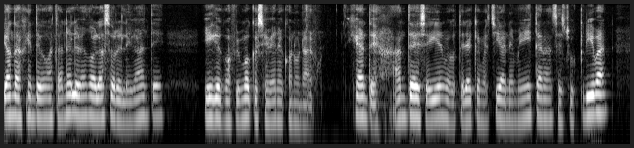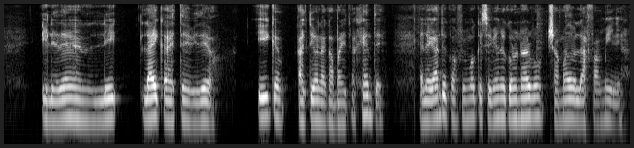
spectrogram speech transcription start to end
¿Qué onda gente? ¿Cómo están? Hoy les vengo a hablar sobre Elegante y que confirmó que se viene con un álbum. Gente, antes de seguir me gustaría que me sigan en mi Instagram, se suscriban y le den like a este video y que activen la campanita. Gente, Elegante confirmó que se viene con un álbum llamado La Familia.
